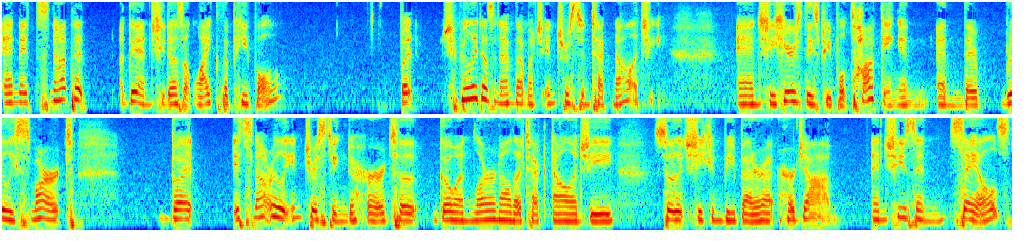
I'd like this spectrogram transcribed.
And it's not that, again, she doesn't like the people, but she really doesn't have that much interest in technology. And she hears these people talking, and, and they're really smart, but it's not really interesting to her to go and learn all the technology so that she can be better at her job. And she's in sales,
